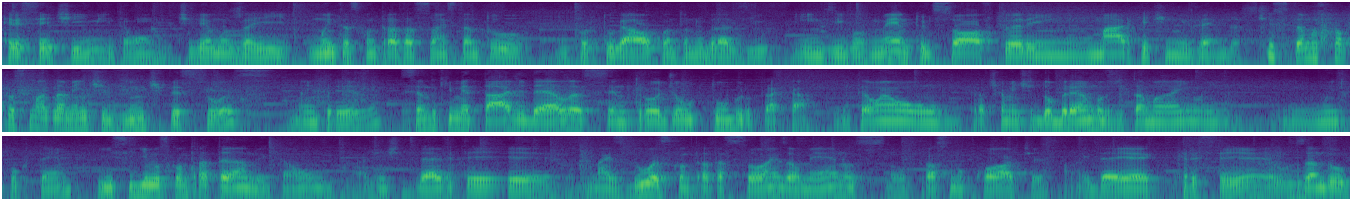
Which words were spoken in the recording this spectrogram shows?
crescer time, então tivemos aí muitas contratações tanto em Portugal quanto no Brasil em desenvolvimento de software, em marketing e vendas. Estamos com aproximadamente 20 pessoas na empresa, sendo que metade delas entrou de outubro para cá. Então é um praticamente dobramos de tamanho em em muito pouco tempo e seguimos contratando. Então a gente deve ter mais duas contratações ao menos no próximo quarter. A ideia é crescer usando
